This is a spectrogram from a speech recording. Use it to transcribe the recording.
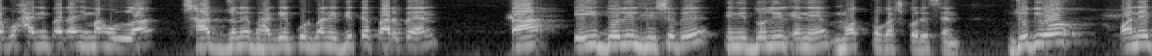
আবু হানিফা রাহিমাহুল্লাহ সাত জনে ভাগে কুরবানি দিতে পারবেন, তা এই দলিল হিসেবে তিনি দলিল এনে মত প্রকাশ করেছেন। যদিও অনেক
